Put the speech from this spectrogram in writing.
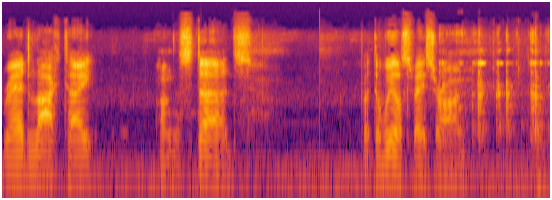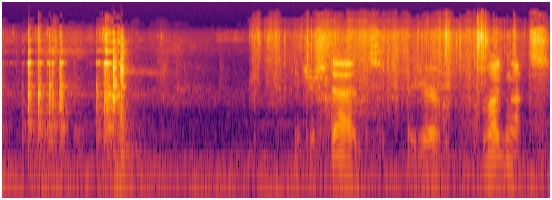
Red Loctite on the studs. Put the wheel spacer on. Get your studs or your lug nuts.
